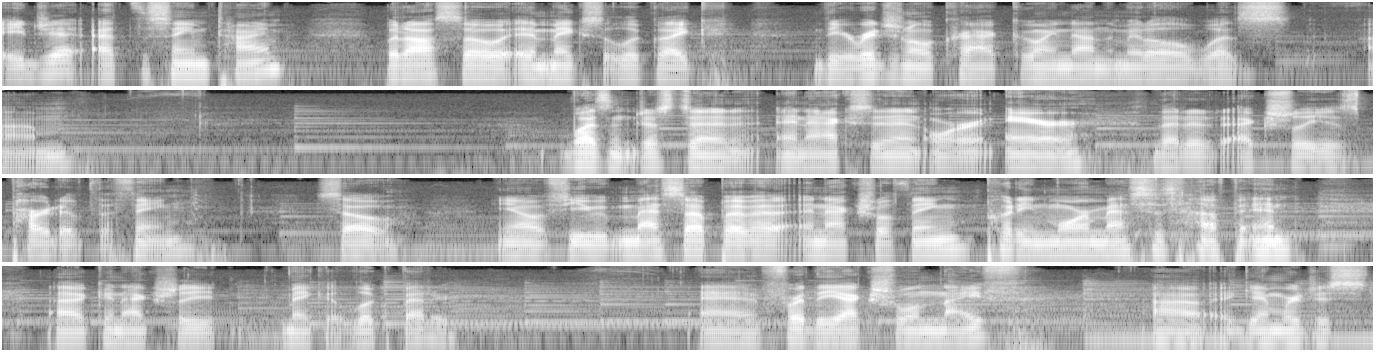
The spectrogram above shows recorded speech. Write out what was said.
age it at the same time, but also it makes it look like the original crack going down the middle was um, wasn't just an, an accident or an error, that it actually is part of the thing. So, you know, if you mess up a, an actual thing, putting more messes up in uh, can actually make it look better. And for the actual knife, uh, again, we're just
